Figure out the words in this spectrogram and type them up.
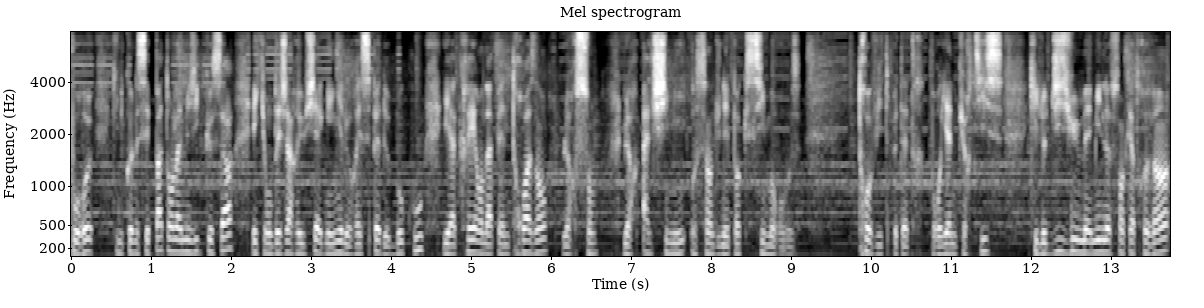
Pour eux qui ne connaissaient pas tant la musique que ça et qui ont déjà réussi à gagner le respect de beaucoup et à créer en à peine trois ans leur son, leur alchimie au sein d'une époque si morose. Trop vite peut-être pour Ian Curtis, qui le 18 mai 1980,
